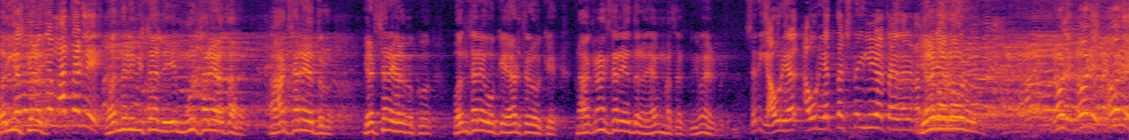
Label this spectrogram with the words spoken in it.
ಒಂದ್ ನಿಮಿಷ ಕೇಳಿ. ಮಾತಾಡ್ಲಿ. ಒಂದು ನಿಮಿಷದಲ್ಲಿ ಮೂರು ಸರಿ ಹೇಳ್ತಾರೆ. ನಾಲ್ಕು ಸರಿ ಎದ್ರು. ಎರಡು ಸರಿ ಹೇಳ್ಬೇಕು. ಒಂದ್ ಸರಿ ಓಕೆ ಎರಡು ಸರಿ ಓಕೆ. ನಾಲ್ಕು ನಾಲ್ಕು ಸರಿ ಎದ್ರು. ಹೆಂಗ್ ಮಾತಾಡ್ತೀನಿ ನೀವು? ಹೇಳ್ಬಿಡಿ. ಸರಿ ಅವ್ರು ಅವ್ರು ಎದ್ದ ತಕ್ಷಣ ಇಲ್ಲಿ ಹೇಳ್ತಾ ಇದ್ದಾರೆ ಹೇಳ್ಬಾರ್ದು ಅವರು. ನೋಡಿ ನೋಡಿ ನೋಡಿ.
